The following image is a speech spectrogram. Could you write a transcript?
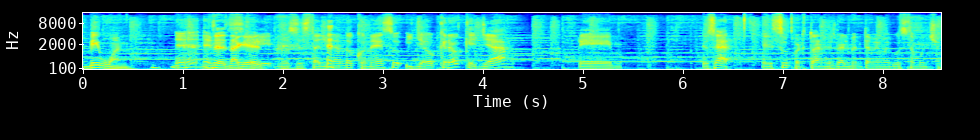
Big One. sí, nos está ayudando con eso. Y yo creo que ya, eh, o sea, es súper tuanis. Realmente a mí me gusta mucho.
